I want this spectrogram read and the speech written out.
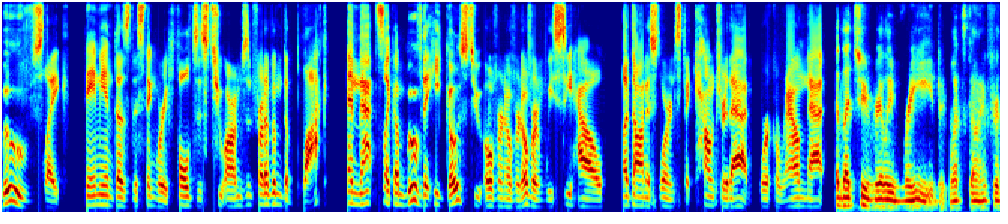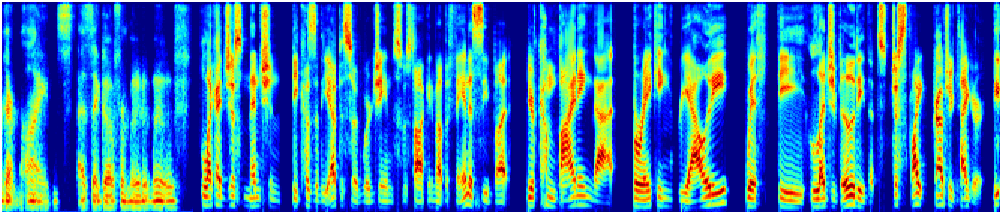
moves, like Damian does this thing where he folds his two arms in front of him to block. And that's like a move that he goes to over and over and over. And we see how Adonis learns to counter that, work around that. It lets you really read what's going through their minds as they go from move to move. Like I just mentioned, because of the episode where James was talking about the fantasy, but you're combining that breaking reality with the legibility that's just like Crouching Tiger. The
